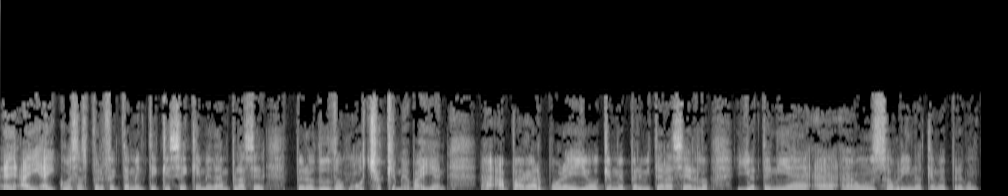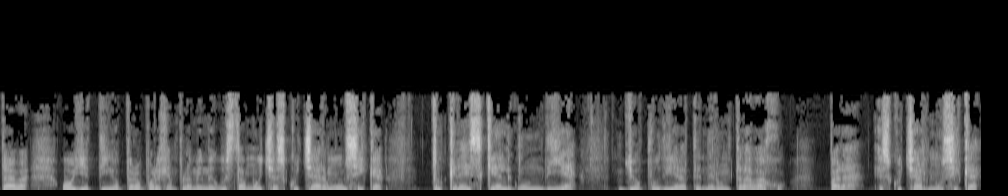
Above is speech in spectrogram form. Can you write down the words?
eh, hay, hay cosas perfectamente que sé que me dan placer, pero dudo mucho que me vayan a, pagar por ello, que me permitan hacerlo. Yo tenía a, un sobrino que me preguntaba, oye tío, pero por ejemplo, a mí me gusta mucho escuchar música. ¿Tú crees que algún día yo pudiera tener un trabajo para escuchar música?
